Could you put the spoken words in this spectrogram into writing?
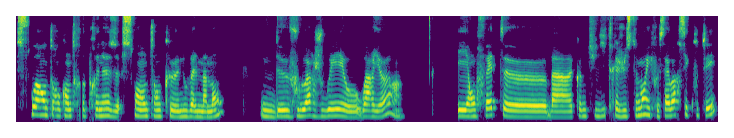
soit en tant qu'entrepreneuse, soit en tant que nouvelle maman, de vouloir jouer au warrior. Et en fait, euh, bah, comme tu dis très justement, il faut savoir s'écouter.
